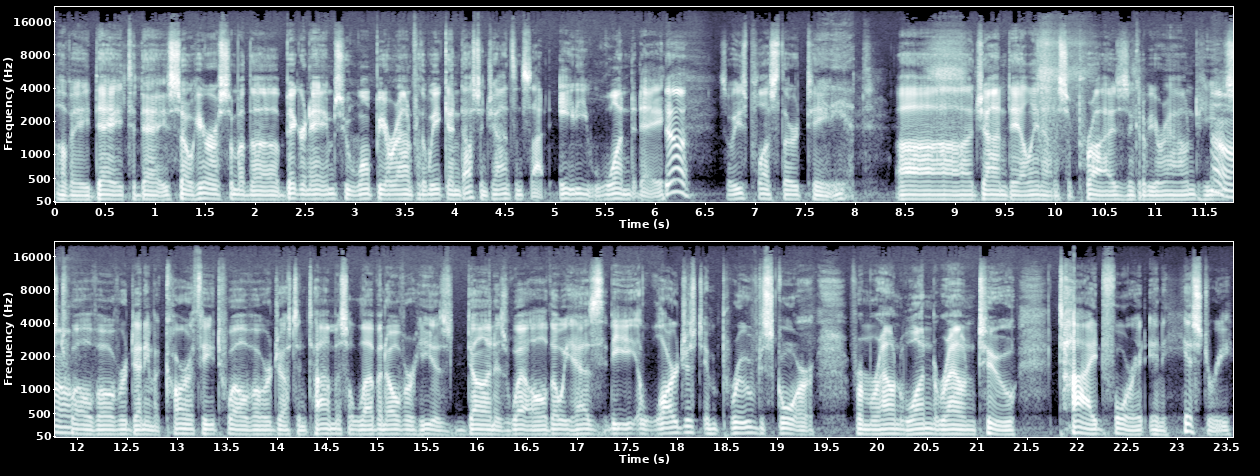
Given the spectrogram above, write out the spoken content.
of a day today. So here are some of the bigger names who won't be around for the weekend. Dustin Johnson shot 81 today. Yeah. So he's plus 13. Uh, John Daly, not a surprise, isn't going to be around. He's Oh. 12 over. Denny McCarthy, 12 over. Justin Thomas, 11 over. He is done as well, although he has the largest improved score from round one to round two, tied for it in history.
